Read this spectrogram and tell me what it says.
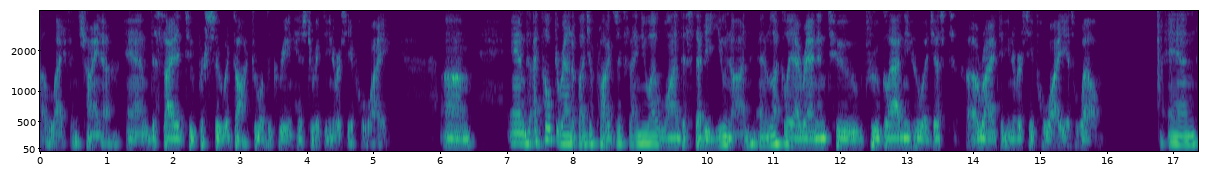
uh, life in China and decided to pursue a doctoral degree in history at the University of Hawaii. Um, and I poked around a bunch of projects. I knew I wanted to study Yunnan. And luckily I ran into Dru Gladney, who had just uh, arrived at University of Hawaii as well. And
